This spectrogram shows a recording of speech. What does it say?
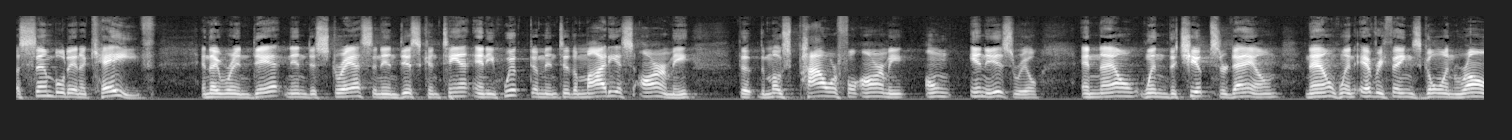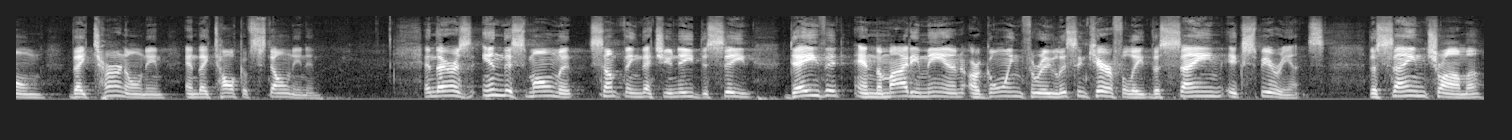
assembled in a cave. And they were in debt and in distress and in discontent, and he whipped them into the mightiest army the, the most powerful army on, in Israel. And now, when the chips are down, now when everything's going wrong, they turn on him and they talk of stoning him. And there is in this moment something that you need to see. David and the mighty men are going through, listen carefully, the same experience, the same trauma,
